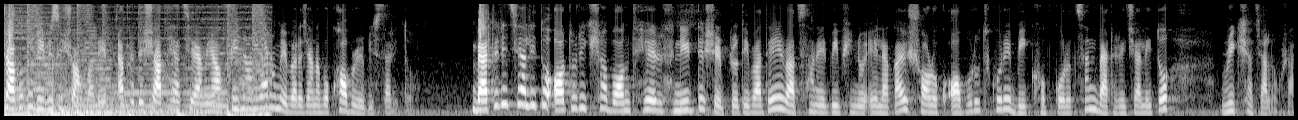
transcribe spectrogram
স্বাগত ডিবিসি সংবাদে। আপনাদের সাথে আছে আমি আফরিন আনোয়ার। আমি এবারে জানাব খবরের বিস্তারিত। ব্যাটারি চালিত অটোরিকশা বন্ধের নির্দেশের প্রতিবাদে রাজধানীর বিভিন্ন এলাকায় সড়ক অবরোধ করে বিক্ষোভ করেছেন ব্যাটারি চালিত রিকশা চালকরা।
